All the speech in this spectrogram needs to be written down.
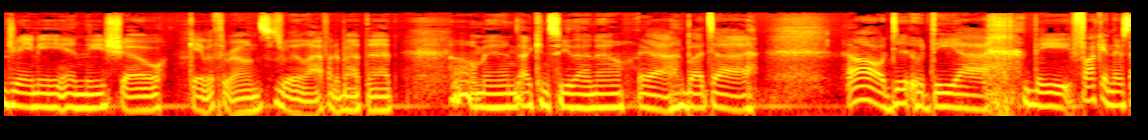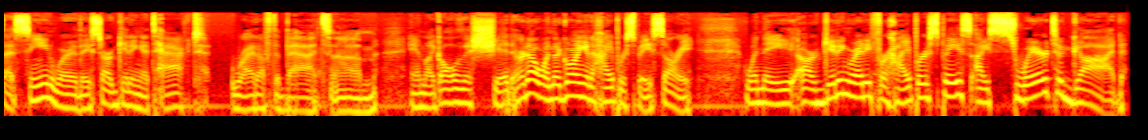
Jaime in the show Game of Thrones. I was really laughing about that. Oh, man. I can see that now. Yeah, but uh oh dude, the uh the fucking there's that scene where they start getting attacked right off the bat. Um and like all this shit or no, when they're going into hyperspace, sorry. When they are getting ready for hyperspace, I swear to God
